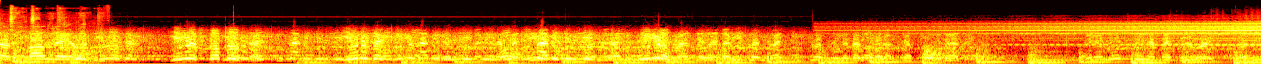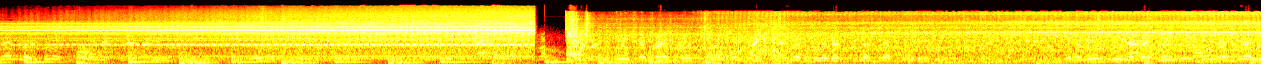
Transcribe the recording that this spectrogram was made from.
Наша славная Родина, ее свобода, ее независимость, он с нами Революции нападения создали угрозу для нашей страны. Приходится праздновать сегодня 24 годовщину Октябрьской революции. Революции нападения создали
